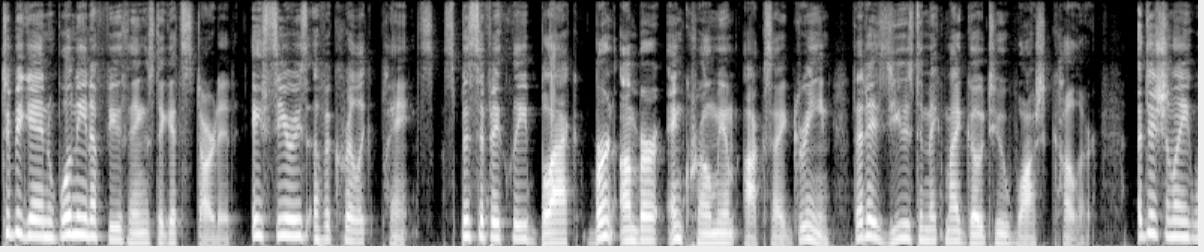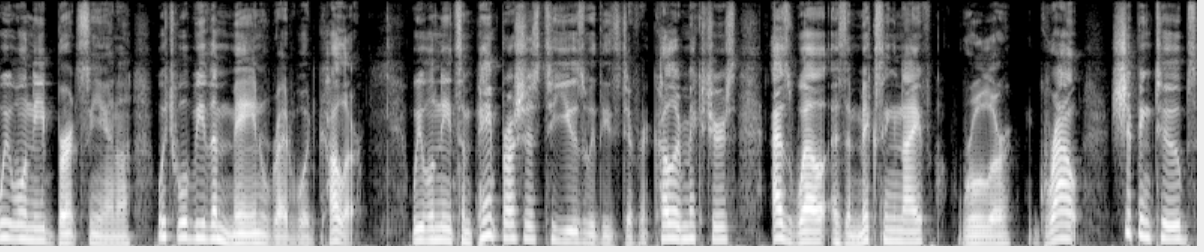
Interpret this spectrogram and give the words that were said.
To begin, we'll need a few things to get started. A series of acrylic paints, specifically black, burnt umber, and chromium oxide green, that is used to make my go-to wash color. Additionally, we will need burnt sienna, which will be the main redwood color. We will need some paintbrushes to use with these different color mixtures, as well as a mixing knife, ruler, grout, shipping tubes,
